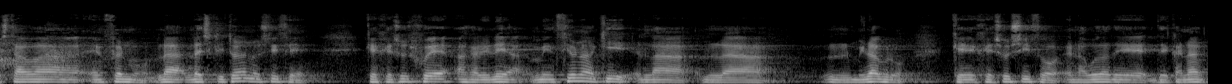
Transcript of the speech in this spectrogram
estaba enfermo. La, escritora nos dice que Jesús fue a Galilea. Menciona aquí el milagro que Jesús hizo en la boda de, de Canaán.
